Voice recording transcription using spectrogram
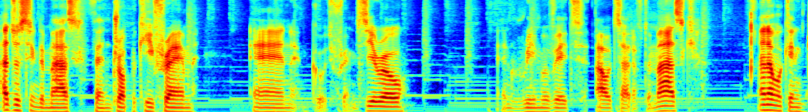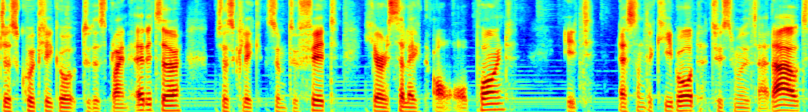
adjusting the mask, then drop a keyframe, and go to frame zero and remove it outside of the mask. And then we can just quickly go to the spline editor, just click zoom to fit, here select all all point, hit S on the keyboard to smooth that out,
